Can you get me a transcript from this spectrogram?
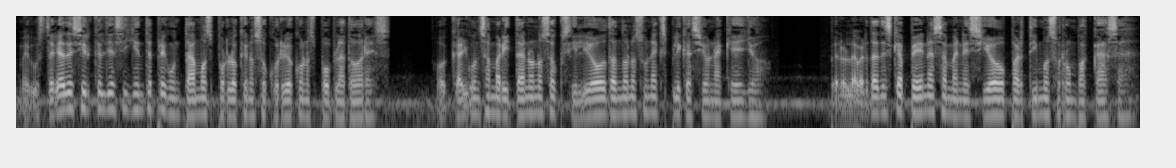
Me gustaría decir que el día siguiente preguntamos por lo que nos ocurrió con los pobladores, o que algún samaritano nos auxilió dándonos una explicación a aquello, pero la verdad es que apenas amaneció partimos rumbo a casa.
